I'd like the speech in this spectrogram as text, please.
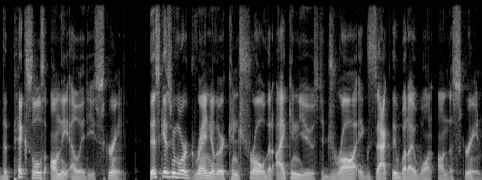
the pixels on the LED screen. This gives me more granular control that I can use to draw exactly what I want on the screen.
